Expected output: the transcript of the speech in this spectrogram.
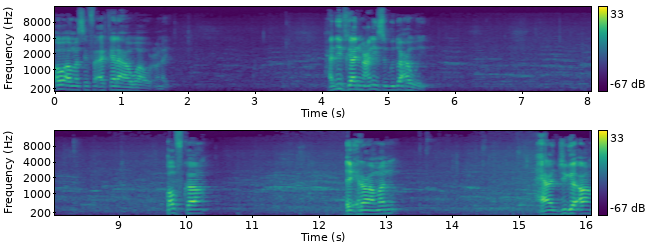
Ow amase fa akalahaa waa u cunay. Xadiidkani macnihiisa guud waxaa weeye. Qofka ixraaman xaajiga ah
